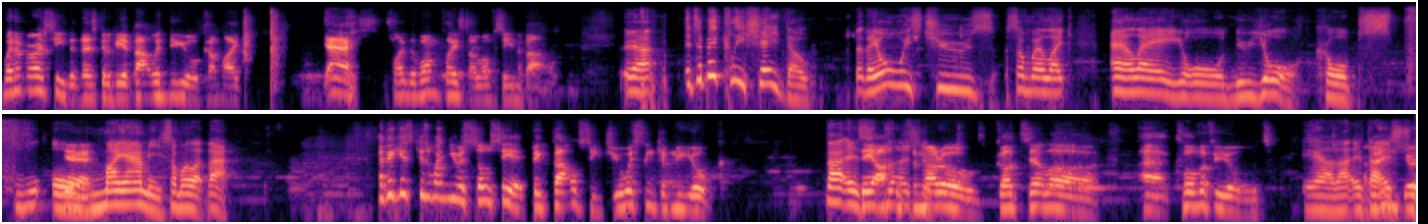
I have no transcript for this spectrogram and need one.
whenever I see that there's going to be a battle in New York, I'm like, yes. It's like the one place I love seeing a battle. Yeah. It's a bit cliched though, that they always choose somewhere like LA or New York or or Yeah. Miami, somewhere like that. I think it's because when you associate big battle scenes, you always think of New York. That is Day After is true. Tomorrow, Godzilla, uh, Cloverfield, Yeah, that is that is true.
